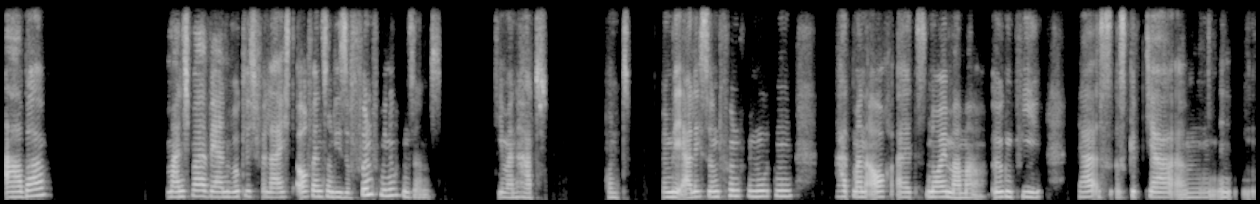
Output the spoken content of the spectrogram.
Aber manchmal wären wirklich vielleicht, auch wenn es nur diese fünf Minuten sind, die man hat. Und wenn wir ehrlich sind, fünf Minuten hat man auch als Neumama irgendwie. Ja, es, es gibt ja ähm, in,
